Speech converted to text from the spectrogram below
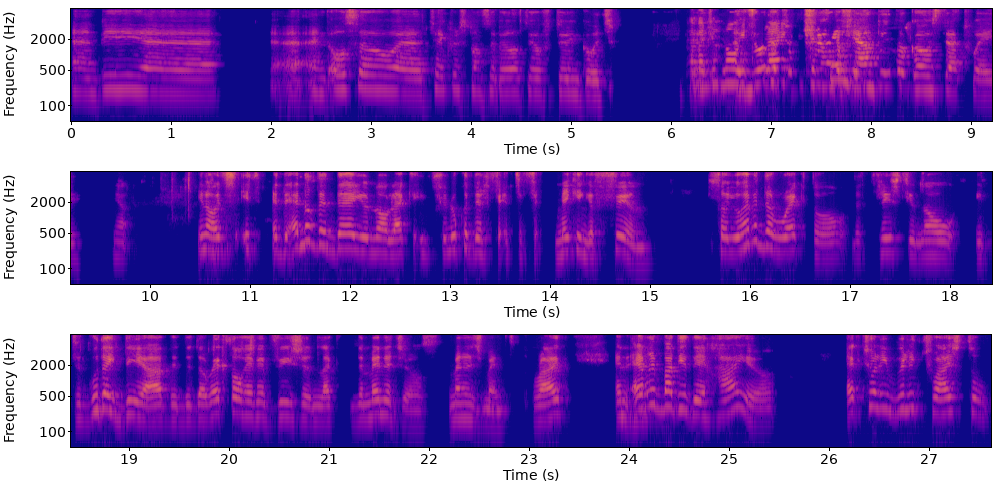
and be uh, uh, and also uh, take responsibility of doing good. Yeah, but you know, I it's that like the trend of young people goes that way. Yeah, you know, it's it's at the end of the day, you know, like if you look at the fi- it's a fi- making a film, so you have a director at least you know it's a good idea that the director have a vision, like the managers, management, right? And Mhm. everybody they hire actually really tries to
